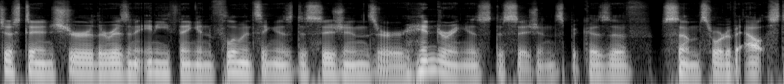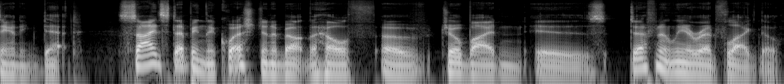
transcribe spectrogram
just to ensure there isn't anything influencing his decisions or hindering his decisions because of some sort of outstanding debt. Sidestepping the question about the health of Joe Biden is definitely a red flag, though.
